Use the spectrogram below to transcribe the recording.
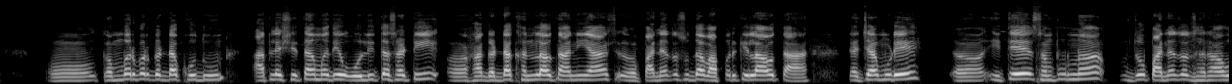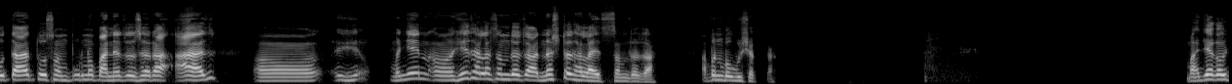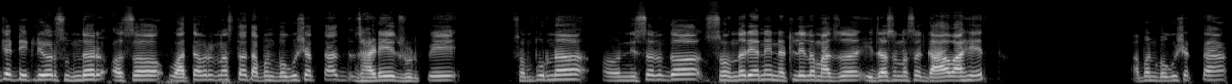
कंबरभर गड्डा खोदून आपल्या शेतामध्ये ओलितासाठी हा गड्डा खणला होता आणि या श- पाण्याचा सुद्धा वापर केला होता. त्याच्यामुळे इथे संपूर्ण जो पाण्याचा झरा होता तो संपूर्ण पाण्याचा झरा आज हे म्हणजे हे झाला समजाचा नष्ट झाला आहे समजाचा आपण बघू शकता. माझ्या गावच्या टेकडीवर सुंदर असं वातावरण असतात आपण बघू शकता झाडे झुडपे संपूर्ण निसर्ग सौंदर्याने नटलेलं माझं इजासन असं गाव आहेत. आपण बघू शकता.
